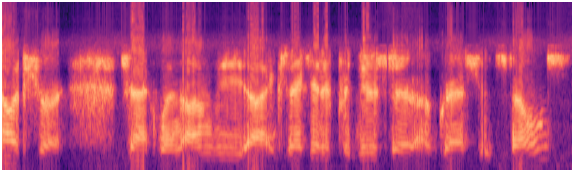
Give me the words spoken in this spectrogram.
Oh, sure, Jacqueline. I'm the uh, executive producer of Grassroots Films,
